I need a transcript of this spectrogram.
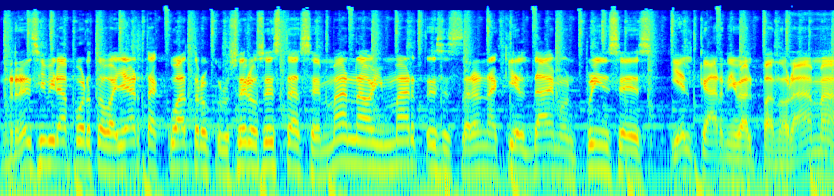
Recibirá Puerto Vallarta cuatro cruceros esta semana. Hoy martes estarán aquí el Diamond Princess y el Carnival Panorama.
